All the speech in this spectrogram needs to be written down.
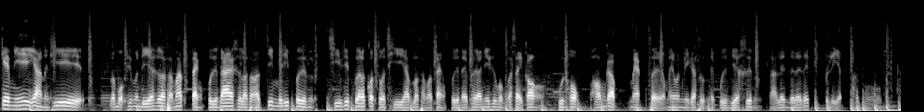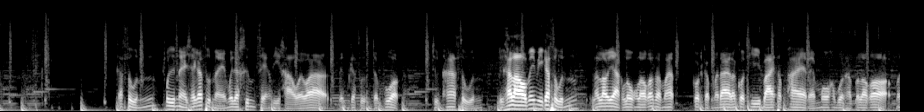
เกมนี้อีกอย่างหนึ่งที่ ระบบที่มันดีก็คือเราสามารถแต่งปืนได้คือเราสามารถจิ้มไปที่ปืนชี้ไปที่ปืนแล้วกดตัวทีครับเราสามารถแต่งปืนได้เพิ่มอันนี้คือผมก็ใส่กล้องคูณ 6 พร้อมกับแม็กเสริมให้มันมีกระสุนในปืนเยอะขึ้นเราเล่นจะได้ได้เปรียบครับผมกระสุนปืนไหนใช้กระสุนไหนมันจะขึ้นแสงสีขาวไว้ว่าเป็นกระสุนจำพวก 0.50 หรือถ้าเราไม่มีกระสุน แล้วเราอยากลงเราก็สามารถกดกลับมาได้แล้วกดที่ buy supply and ammo ข้างบนครับแล้วเราก็มัน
